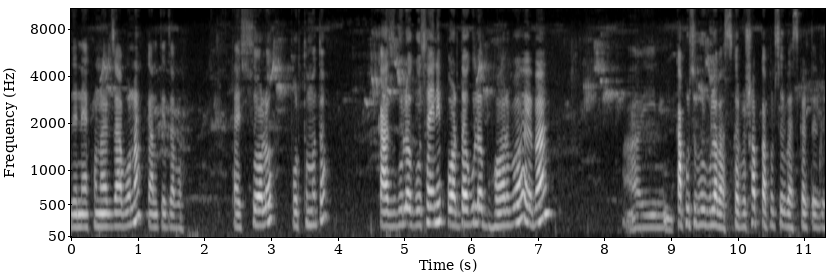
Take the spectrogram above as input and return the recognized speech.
যে না, এখন আর যাব না কালকে যাব। তাই চলো প্রথমত কাজগুলো গোছাইনি পর্দাগুলো ভরবো এবং ওই কাপড় চোপড়গুলো বাস করব সব কাপড় চোপড় বাস করতে হবে।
